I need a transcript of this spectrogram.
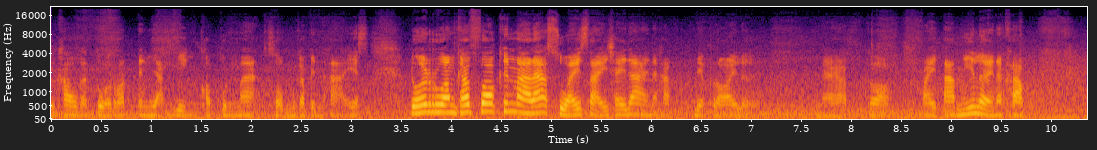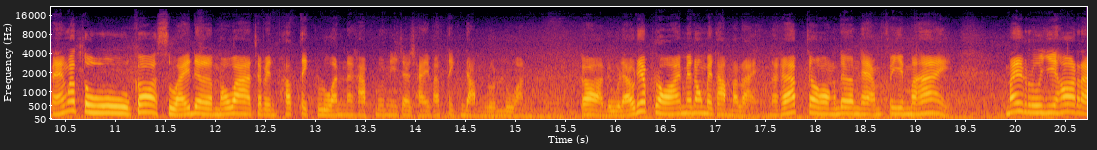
อเข้ากับตัวรถเป็นอย่างยิ่งขอบคุณมากสมกับเป็น RS โดยรวมครับฟอกขึ้นมาแล้วสวยใสใช้ได้นะครับ เรียบร้อยเลยนะครับ ก็ไปตามนี้เลยนะครับแผงประตูก็สวยเดิมเพราะว่าจะเป็นพลาสติกล้วนนะครับรุ่นนี้จะใช้พลาสติกดำล้วนๆก็ดูแล้วเรียบร้อยไม่ต้องไปทำอะไรนะครับ เจ้าของเดิมแถมฟิล์มมาให้ ไม่รู้ยี่ห้ออะไร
